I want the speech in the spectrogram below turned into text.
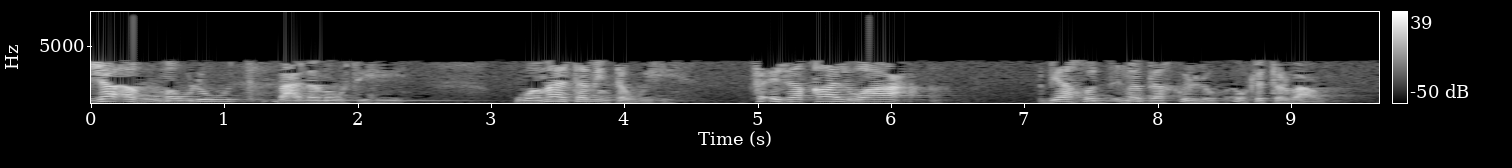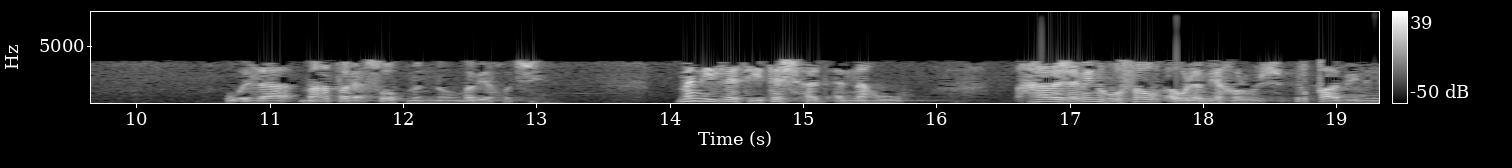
جاءه مولود بعد موته ومات من توه. فإذا قال واع بياخذ المبلغ كله أو ثلاث أرباعه. وإذا ما طلع صوت منه ما بياخذ شيء. من التي تشهد أنه خرج منه صوت أو لم يخرج؟ القابلة.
